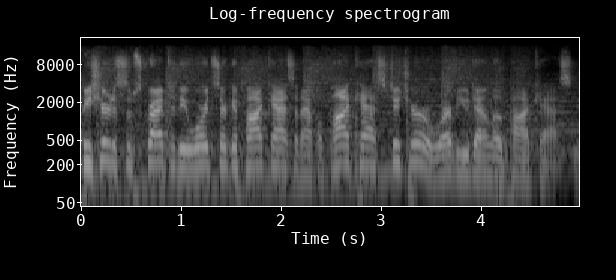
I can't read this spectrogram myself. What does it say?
Be sure to subscribe to the Award Circuit podcast on Apple Podcasts, Stitcher, or wherever you download podcasts.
